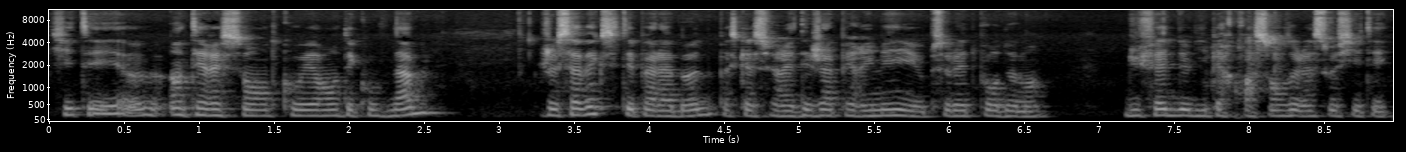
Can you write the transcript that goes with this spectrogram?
qui était intéressante, cohérente et convenable, je savais que c'était pas la bonne parce qu'elle serait déjà périmée et obsolète pour demain, du fait de l'hypercroissance de la société.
